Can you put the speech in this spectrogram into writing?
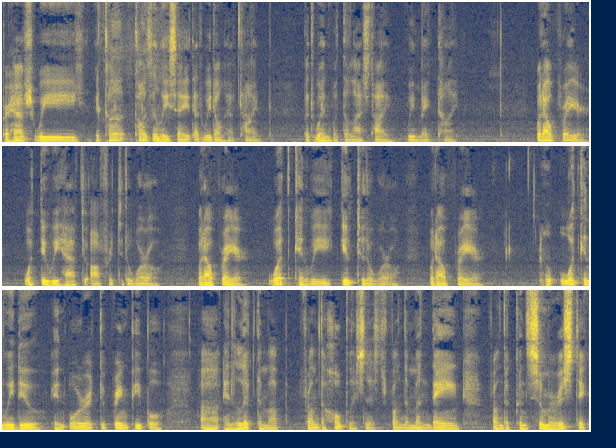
Perhaps we constantly say that we don't have time, but when was the last time we make time? Without prayer, what do we have to offer to the world? Without prayer, what can we give to the world? Without prayer, what can we do in order to bring people uh, and lift them up from the hopelessness, from the mundane, from the consumeristic,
